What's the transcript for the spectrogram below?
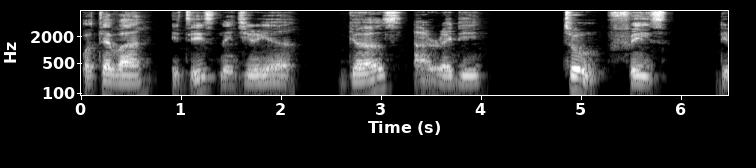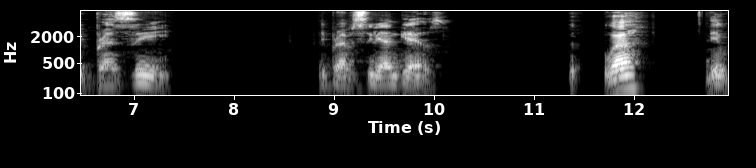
whatever it is, Nigeria girls are ready to face the Brazil, the Brazilian girls. Well, they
